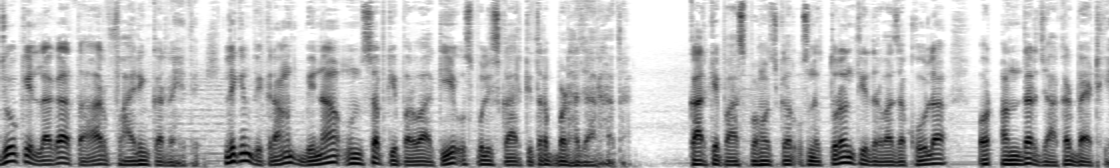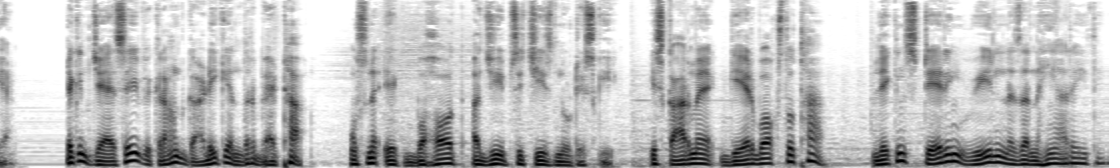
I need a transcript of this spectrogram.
जो कि लगातार फायरिंग कर रहे थे। लेकिन विक्रांत बिना उन सब की परवाह किए उस पुलिस कार की तरफ़ बढ़ा जा रहा था। कार के पास पहुंचकर उसने तुरंत ही दरवाज़ा खोला और अंदर जाकर बैठ गया। लेकिन जैसे ही विक्रांत गाड़ी के अंदर बैठा, उसने एक बहुत अजीब सी चीज़ नोटिस की। इस कार में गियर बॉक्स तो था, लेकिन स्टेयरिंग व्हील नज़र नहीं आ रही थी।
